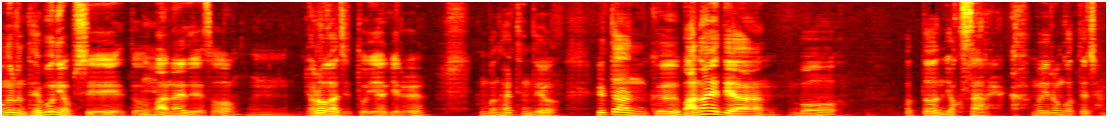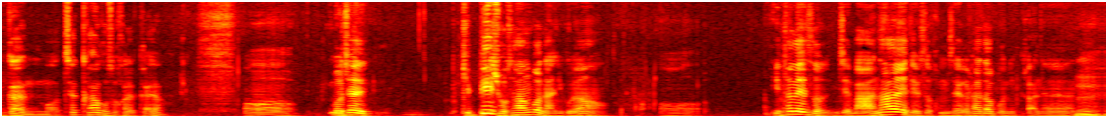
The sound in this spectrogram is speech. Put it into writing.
오늘은 대본이 없이 또 네. 만화에 대해서 음, 여러 가지 또 이야기를 한번 할 텐데요. 일단 그 만화에 대한 뭐 어떤 역사랄까 뭐 이런 것들 잠깐 뭐 체크하고서 갈까요? 어, 뭐 제가 깊이 조사한 건 아니고요. 어, 인터넷에서 이제 만화에 대해서 검색을 하다 보니까는 음,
